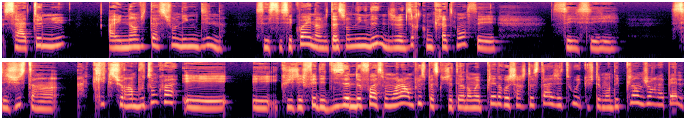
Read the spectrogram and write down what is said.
Ça a tenu à une invitation LinkedIn. C'est quoi une invitation LinkedIn? Je veux dire, concrètement, c'est. c'est c'est juste un, clic sur un bouton quoi et, et que j'ai fait des dizaines de fois à ce moment-là en plus parce que j'étais dans mes pleines recherches de stage et tout et que je demandais plein de gens l'appel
